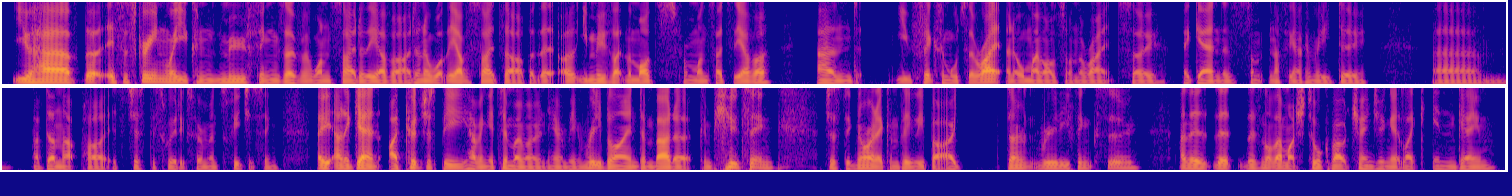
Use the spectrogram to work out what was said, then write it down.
You have the. It's a screen where you can move things over one side or the other. I don't know what the other sides are, but uh, you move like the mods from one side to the other, and you flick them all to the right, and all my mods are on the right. So again, there's some nothing I can really do. Um, I've done that part. It's just this weird experimental features thing. And again, I could just be having a Timbo moment here and being really blind and bad at computing, just ignoring it completely. But I don't really think so. And there's there, there's not that much talk about changing it like in game,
